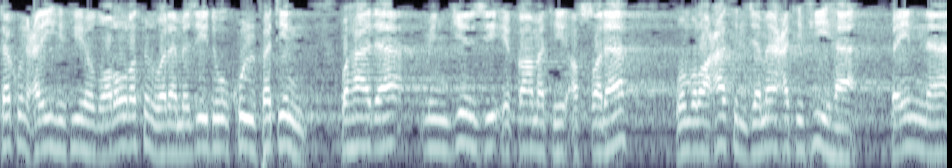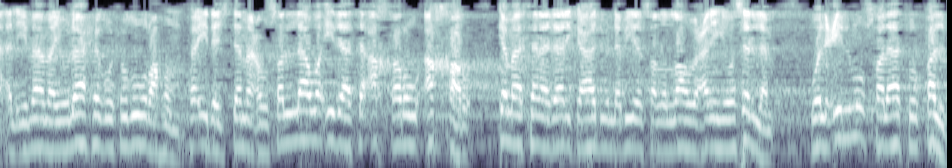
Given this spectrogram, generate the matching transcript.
تكن عليه فيه ضرورة ولا مزيد كلفة. وهذا من جنس إقامة الصلاة ومراعاة الجماعة فيها. فإن الإمام يلاحظ حضورهم فإذا اجتمعوا صلى وإذا تأخروا أخر كما كان ذلك هدي النبي صلى الله عليه وسلم. والعلم صلاة القلب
